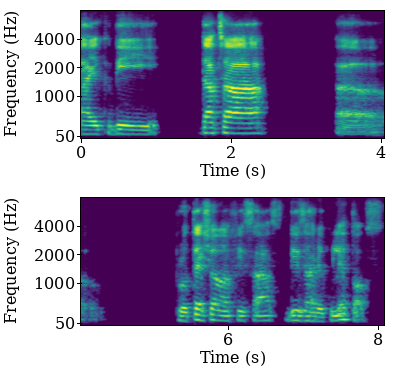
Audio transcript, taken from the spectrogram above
like the data uh, protection officers, these are regulators.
